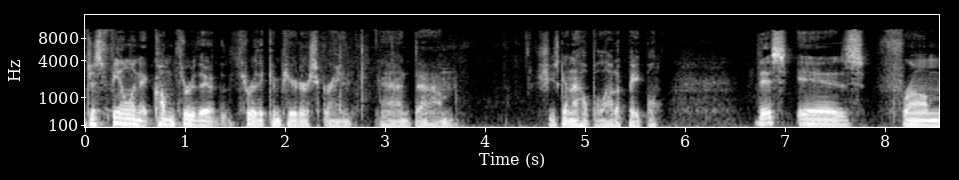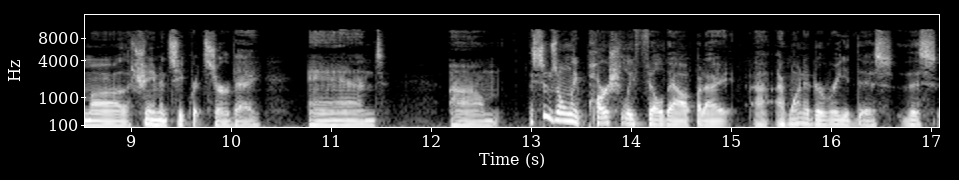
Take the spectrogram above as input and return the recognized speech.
just feeling it come through the through the computer screen. And um she's going to help a lot of people this is from uh, Shame and Secret survey, and um, this was only partially filled out, but I uh, I wanted to read this. This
